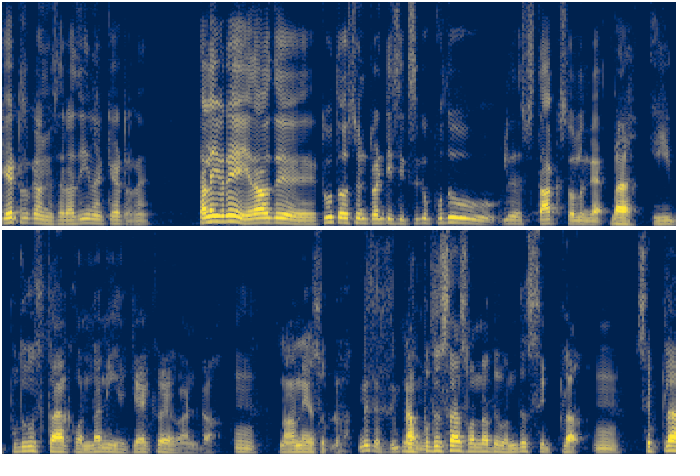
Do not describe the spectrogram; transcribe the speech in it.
கேட்டிருக்காங்க சார் அதையும் நான் கேட்டுறேன். தலைவரே ஏதாவது டூ தௌசண்ட் டுவெண்ட்டி சிக்ஸுக்கு புது ஸ்டாக் சொல்லுங்க. புது ஸ்டாக் வந்தால் நீங்கள் கேட்கவே வேண்டாம். நானே சொல்லுவேன் நான் புதுசாக சொன்னது வந்து சிப்லா. சிப்லா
